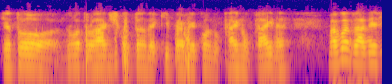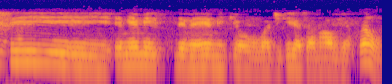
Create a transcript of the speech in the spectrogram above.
Eu tô no outro lado escutando aqui para ver quando cai, não cai, né? Mas vou usar desse MMDVM que eu adquiri essa nova versão,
